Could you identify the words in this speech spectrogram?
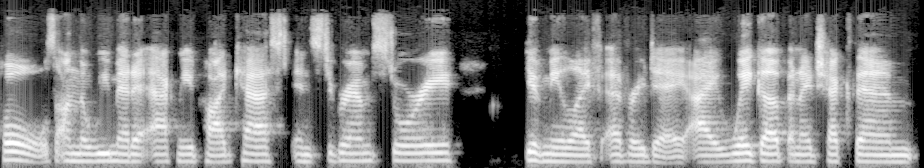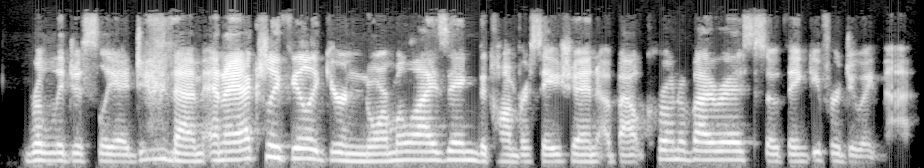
polls on the We Met at Acme podcast Instagram story give me life every day. I wake up and I check them religiously. I do them and I actually feel like you're normalizing the conversation about coronavirus. So thank you for doing that.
